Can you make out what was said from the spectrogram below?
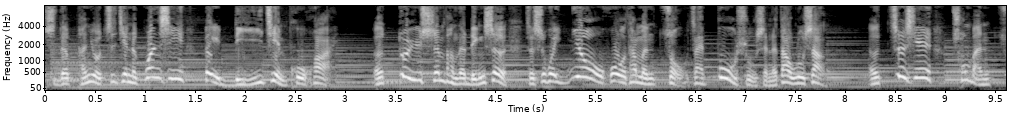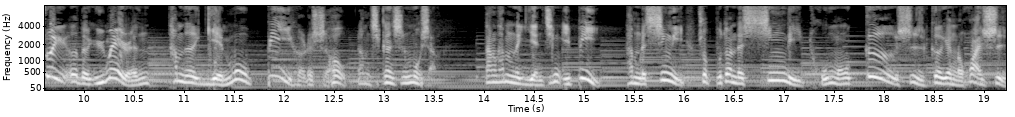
使得朋友之间的关系被离间破坏；而对于身旁的邻舍，则是会诱惑他们走在不属神的道路上。而这些充满罪恶的愚昧人，他们的眼目闭合的时候，让其更深默想。当他们的眼睛一闭，他们的心里就不断的心里图谋各式各样的坏事，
